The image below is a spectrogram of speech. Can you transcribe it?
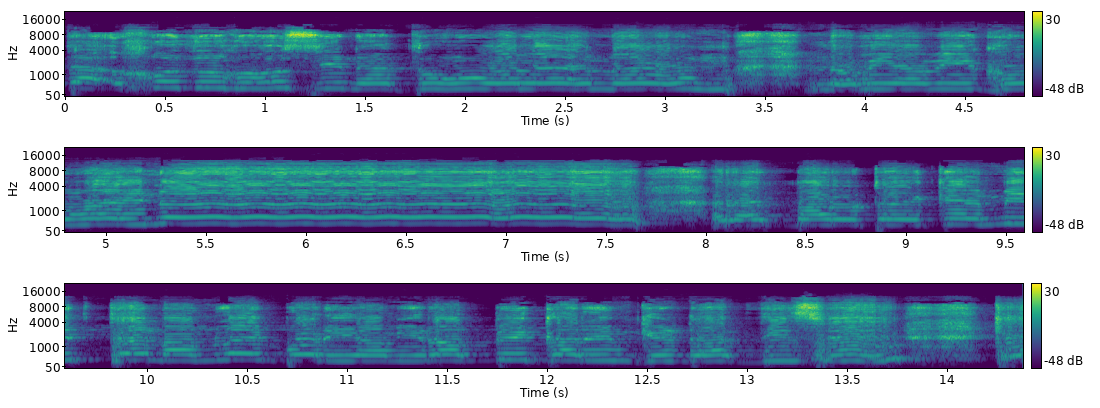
তাখুযুহু সিনাতুন ওয়ালা নাওম। নবী, আমি ঘুমাই না। রাত বারোটায় মিথ্যা মামলায় পড়ি, আমি রব্বে কারিমকে ডাক দিছে। কে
